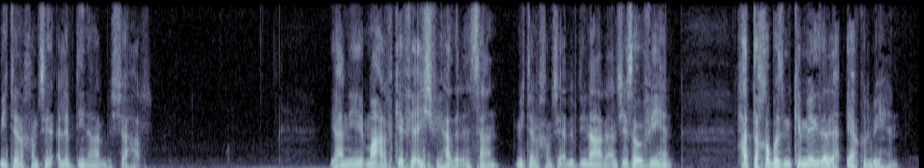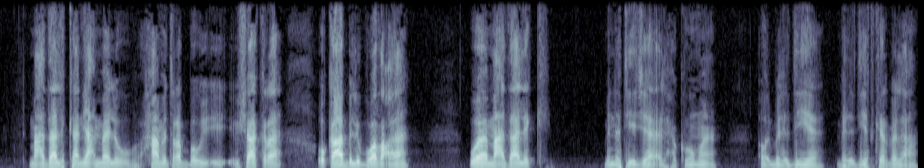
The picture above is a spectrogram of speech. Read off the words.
250 ألف دينار بالشهر. يعني ما أعرف كيف يعيش في هذا الإنسان 250 ألف دينار. يعني شو يسوي فيهن؟ حتى خبز يمكن ما يقدر يأكل بيهن. مع ذلك كان يعمل وحامد ربه وشاكره وقابل بوضعه. ومع ذلك بالنتيجة الحكومة أو البلدية بلدية كربلاء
